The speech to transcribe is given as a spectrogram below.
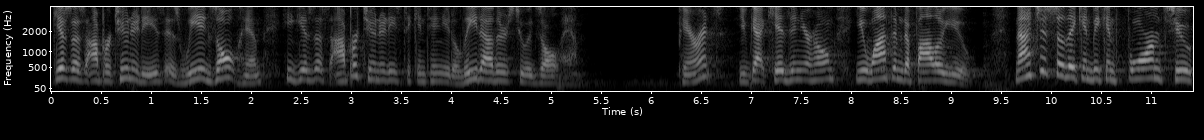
gives us opportunities as we exalt Him. He gives us opportunities to continue to lead others to exalt Him. Parents, you've got kids in your home, you want them to follow you. Not just so they can be conformed to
